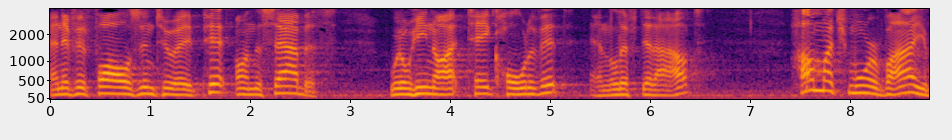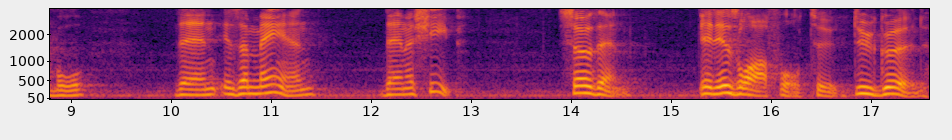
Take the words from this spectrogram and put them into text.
And if it falls into a pit on the Sabbath, Will he not take hold of it and lift it out? How much more valuable then is a man than a sheep? So then, it is lawful to do good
